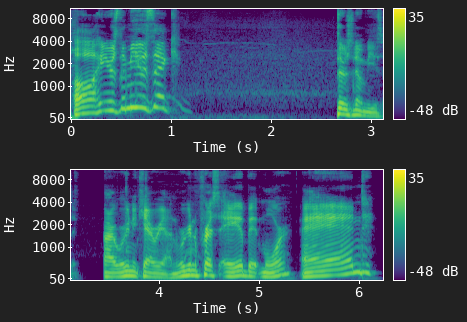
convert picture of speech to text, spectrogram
Oh, here's the music. There's no music. All right, we're going to carry on. We're going to press A a bit more. And...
